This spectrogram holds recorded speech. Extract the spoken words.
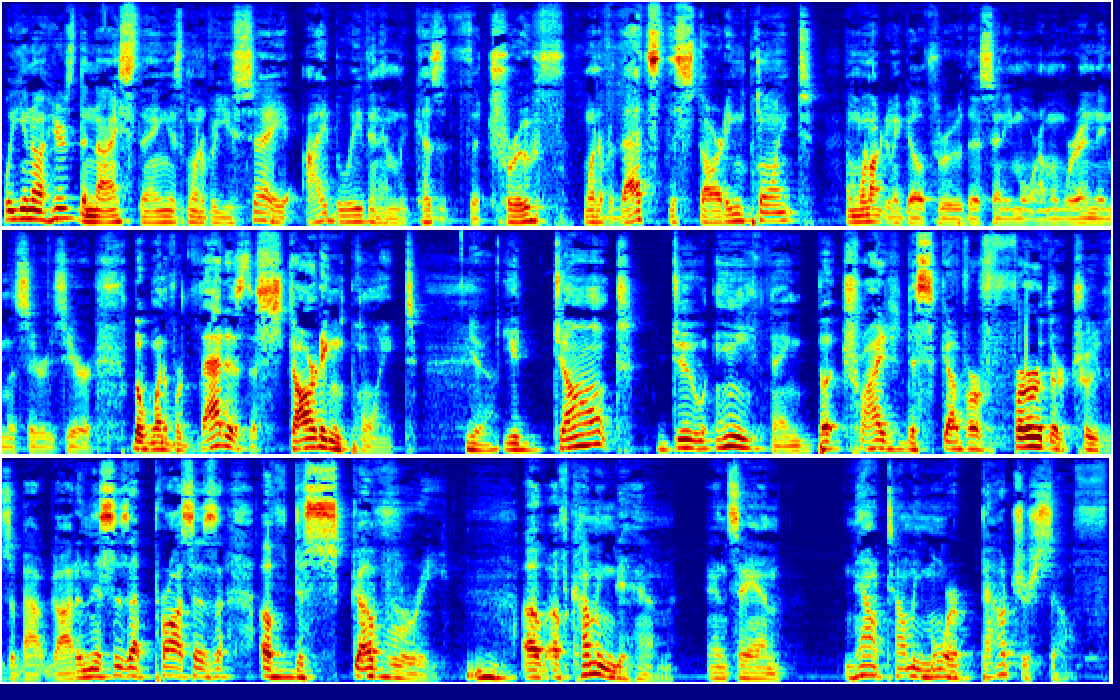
Well, you know, here's the nice thing is whenever you say, I believe in him because it's the truth, whenever that's the starting point, and we're not going to go through this anymore. I mean, we're ending the series here. But whenever that is the starting point, Yeah. you don't do anything but try to discover further truths about God. And this is a process of discovery, mm. of, of coming to him and saying, now tell me more about yourself.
